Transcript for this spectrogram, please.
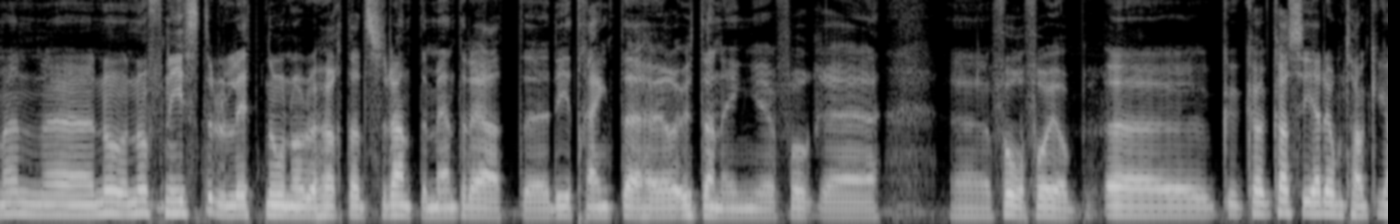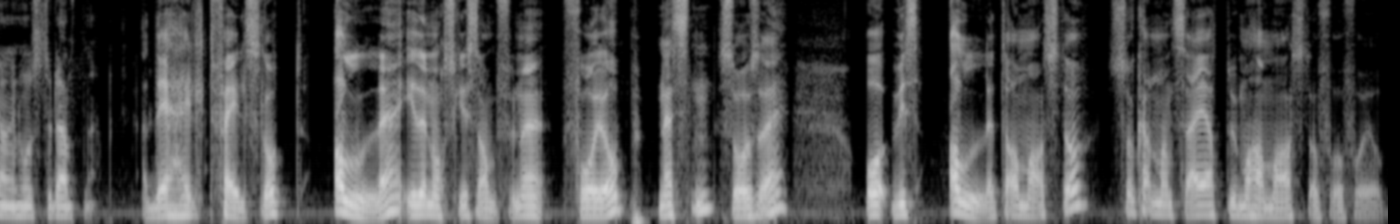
Men uh, nå, nå, fniste du litt nå når du hørte at studenter mente det at uh, de trengte høyere utdanning for, uh, for å få jobb. Hva, sier det om tankegangen hos studentene? Ja, det er helt feilslått. Alle i det norske samfunnet får jobb, nesten, så å si. Og hvis alle tar master, så kan man si at du må ha master for å få jobb.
